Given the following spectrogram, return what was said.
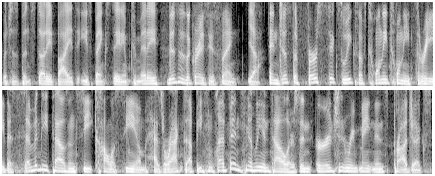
which has been studied by its East Bank Stadium Committee, This is the craziest thing. Yeah. In just the first six weeks of 2023, the 70,000 seat Coliseum has racked up $11 million in urgent maintenance projects.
